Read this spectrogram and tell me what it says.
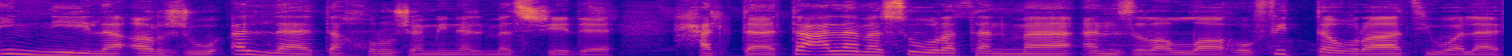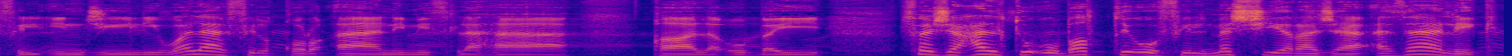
إني لأرجو ألا تخرج من المسجد حتى تعلم سورة ما أنزل الله في التوراة ولا في الإنجيل ولا في القرآن مثلها قال أبي فجعلت أبطئ في المشي رجاء ذلك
